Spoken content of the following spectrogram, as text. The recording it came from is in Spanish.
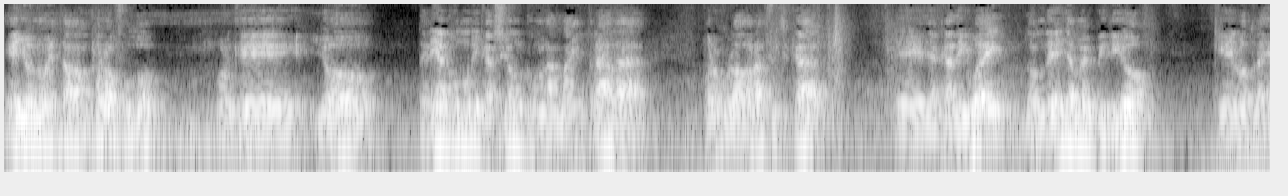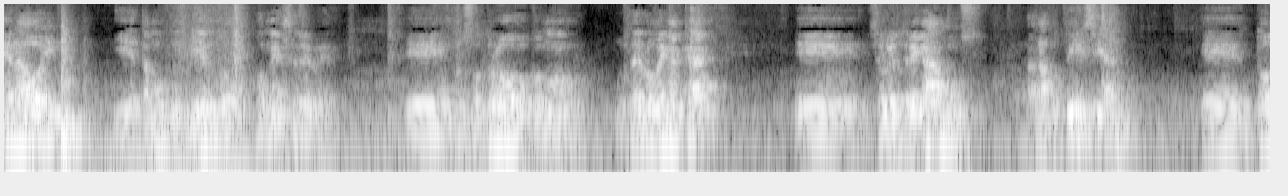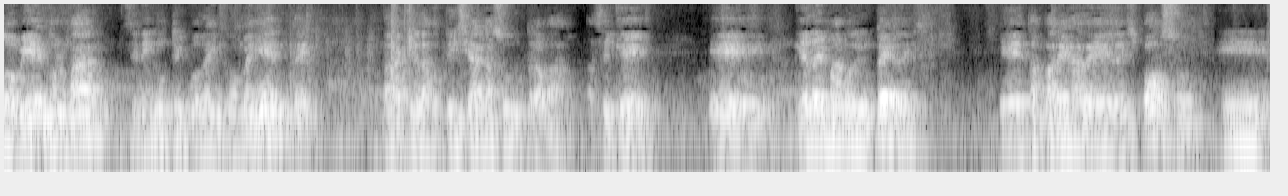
Ellos no estaban prófugos porque yo tenía comunicación con la magistrada procuradora fiscal eh, de acá de Higüey, donde ella me pidió que lo trajera hoy y estamos cumpliendo con ese deber. Eh, nosotros, como ustedes lo ven acá, eh, se lo entregamos a la justicia, todo bien, normal, sin ningún tipo de inconveniente, para que la justicia haga su trabajo. Así que eh, queda en manos de ustedes eh, esta pareja de, de esposos. Eh,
